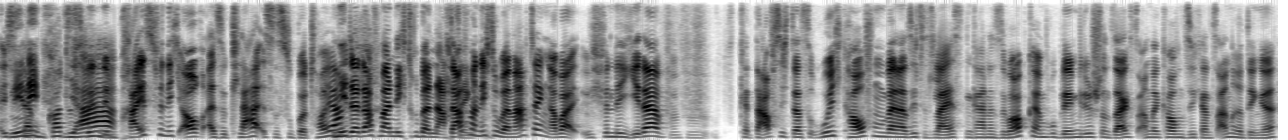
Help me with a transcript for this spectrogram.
ich, Nee, nee, um Gottes ja. Willen, den Preis finde ich auch, also klar ist es super teuer. Nee, da darf man nicht drüber nachdenken. Darf man nicht drüber nachdenken, aber ich finde, jeder darf sich das ruhig kaufen, wenn er sich das leisten kann. Das ist überhaupt kein Problem, wie du schon sagst. Andere kaufen sich ganz andere Dinge.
